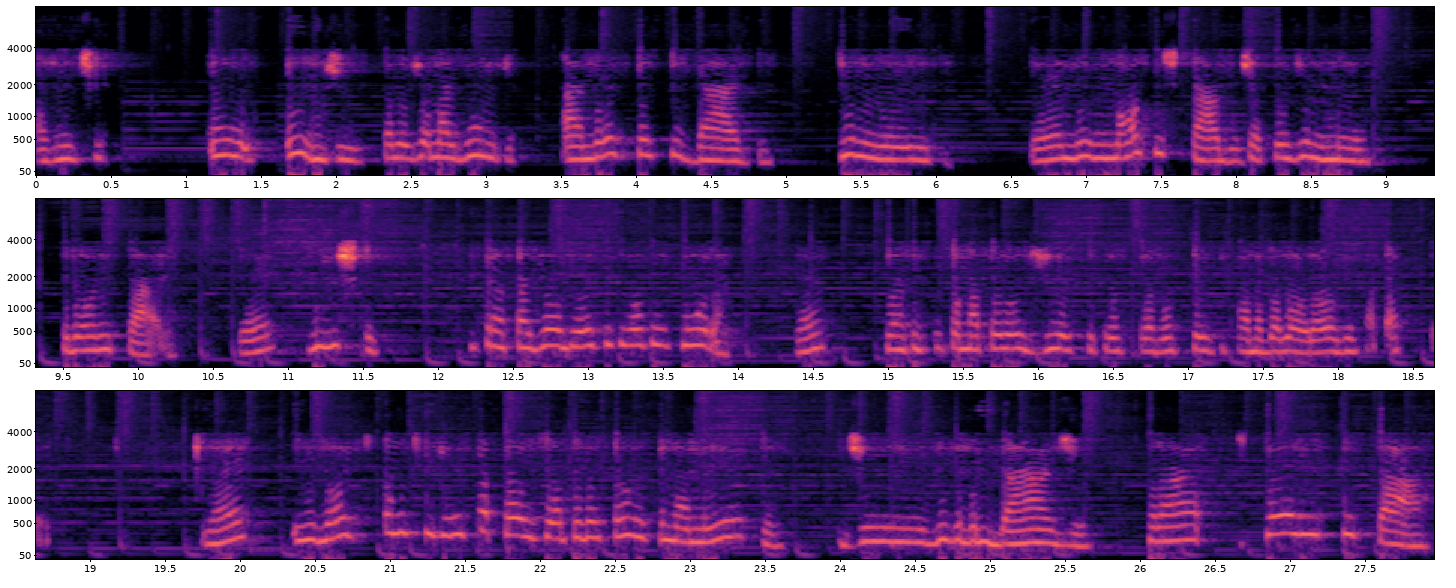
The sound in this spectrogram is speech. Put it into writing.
a gente urge, cada dia mais urge a necessidade de leis é, no nosso estado de atendimento prioritário, né, visto se tratar de uma doença que não tem cura, né, com essa sintomatologia que trouxe para vocês de forma dolorosa e incapacitante. Né? E nós estamos pedindo esse apoio, aproveitando esse momento de visibilidade para solicitar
